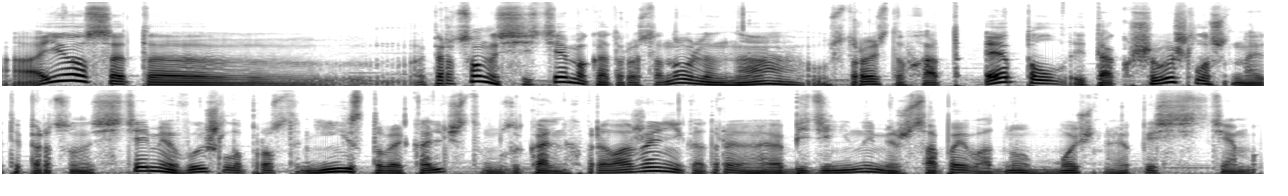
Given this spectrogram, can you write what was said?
iOS — это э, операционная система, которая установлена на устройствах от Apple. И так уж и вышло, что на этой операционной системе вышло просто неистовое количество музыкальных приложений, которые объединены между собой в одну мощную экосистему.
